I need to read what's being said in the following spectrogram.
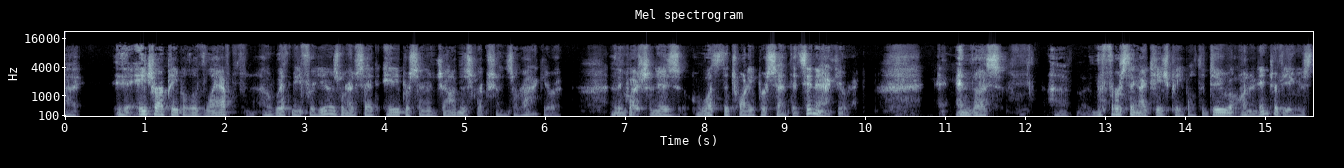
Uh, HR people have laughed uh, with me for years when I've said 80% of job descriptions are accurate. And the mm. question is, what's the 20% that's inaccurate? And thus, uh, the first thing I teach people to do on an interview is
